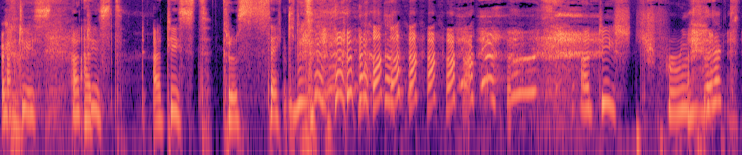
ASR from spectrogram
Artist. Artist. Artistprojekt. Artistprojekt.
